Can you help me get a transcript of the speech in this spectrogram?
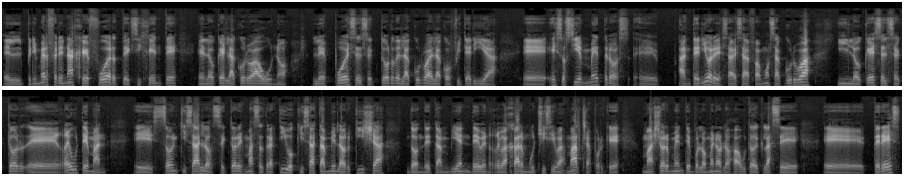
el primer frenaje fuerte, exigente en lo que es la curva 1, después el sector de la curva de la confitería, eh, esos 100 metros eh, anteriores a esa famosa curva y lo que es el sector eh, Reutemann, eh, son quizás los sectores más atractivos, quizás también la horquilla, donde también deben rebajar muchísimas marchas, porque mayormente, por lo menos los autos de clase eh, 3,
